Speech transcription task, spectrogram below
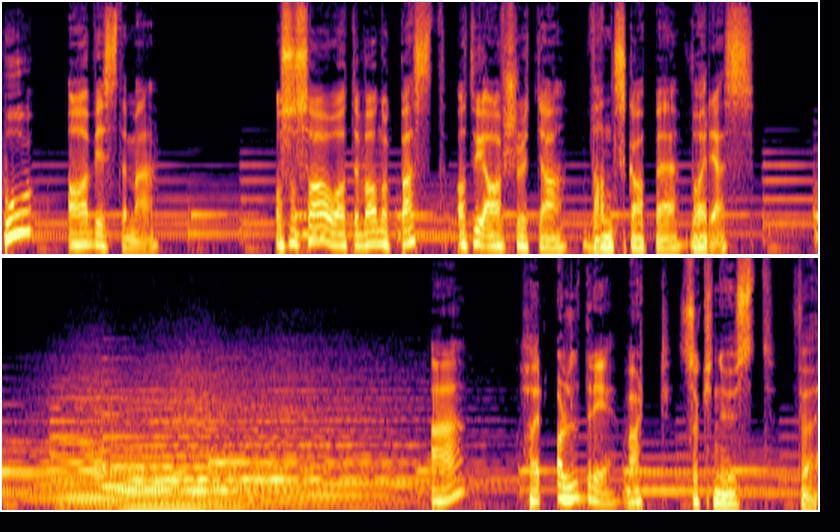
Hun avviste meg, og så sa hun at det var nok best at vi avslutta vennskapet vårt. Jeg har aldri vært så knust før.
